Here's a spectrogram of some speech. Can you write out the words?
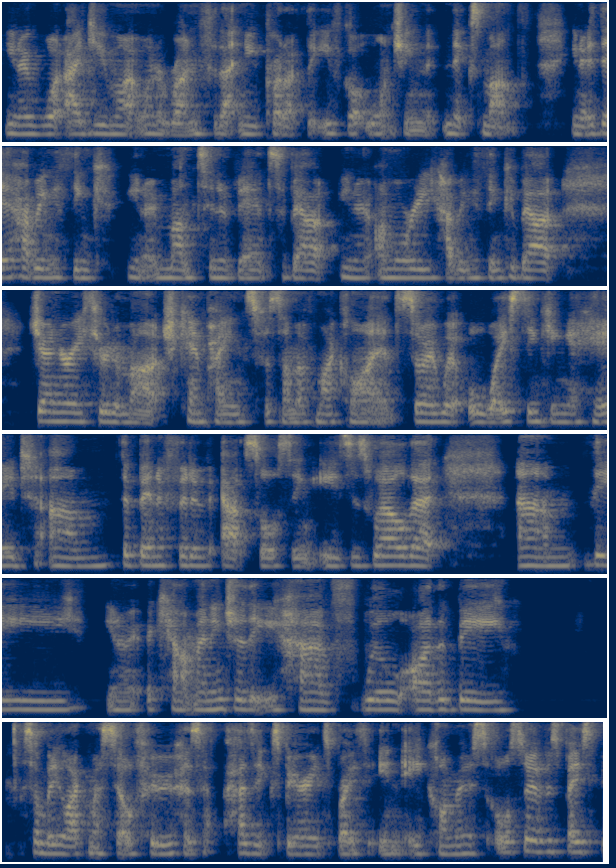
you know what ad you might want to run for that new product that you've got launching next month. You know they're having to think you know months in advance about you know i'm already having to think about january through to march campaigns for some of my clients. So we're always thinking ahead. Um, the benefit of outsourcing is as well that um, the you know account manager that you have will either be somebody like myself who has has experience both in e-commerce or service-based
